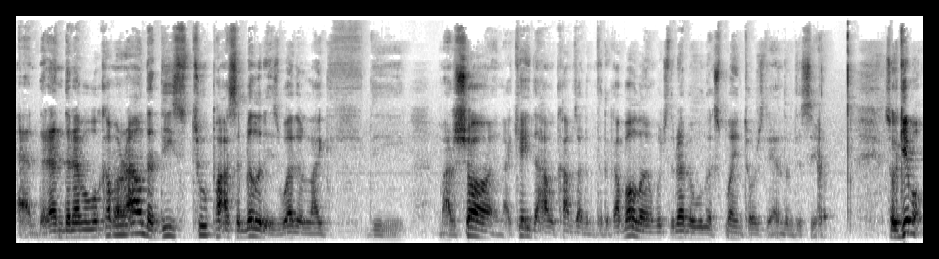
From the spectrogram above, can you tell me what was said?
and then the Rebbe will come around that these two possibilities, whether like the Marsha and Akedah, how it comes out into the Kabbalah, in which the Rebbe will explain towards the end of the Sikha. So Gimel,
